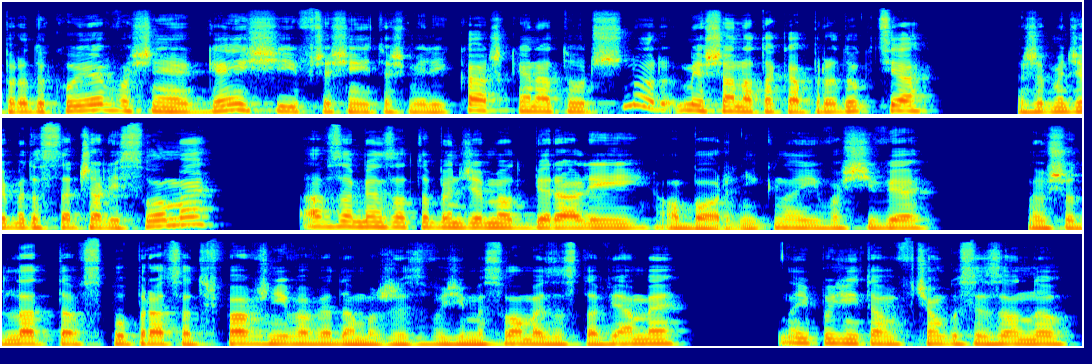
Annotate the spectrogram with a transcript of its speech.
produkuje właśnie gęsi, wcześniej też mieli kaczkę na tucz, no mieszana taka produkcja, że będziemy dostarczali słomę, a w zamian za to będziemy odbierali obornik. No i właściwie no już od lat ta współpraca trwa w żniwa, wiadomo, że zwozimy słomę, zostawiamy, no i później tam w ciągu sezonu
